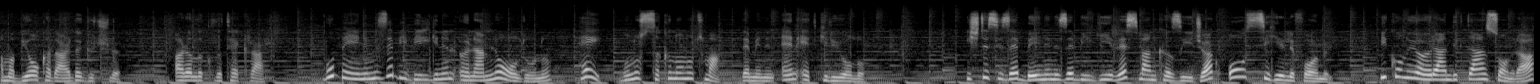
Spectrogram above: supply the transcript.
ama bir o kadar da güçlü. Aralıklı tekrar. Bu beynimize bir bilginin önemli olduğunu, hey bunu sakın unutma demenin en etkili yolu. İşte size beyninize bilgiyi resmen kazıyacak o sihirli formül. Bir konuyu öğrendikten sonra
